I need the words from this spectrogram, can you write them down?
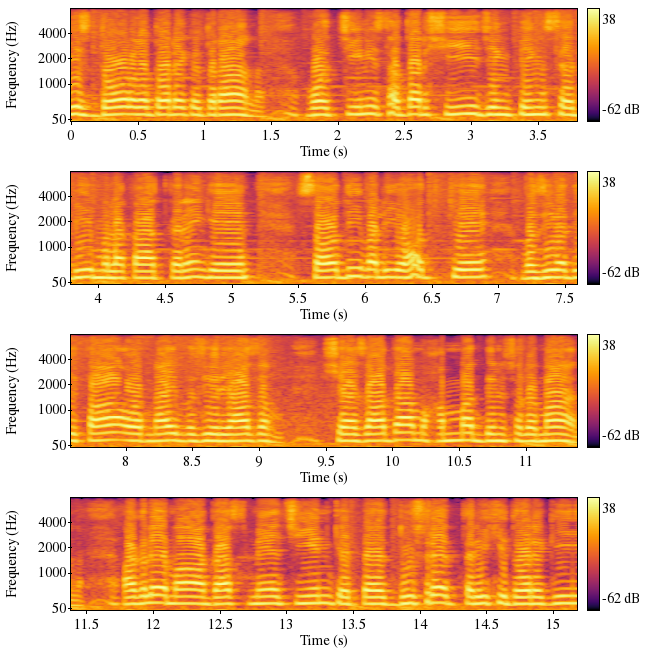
इस दौर दौरे के दौरान वो चीनी सदर शी जिनपिंग से भी मुलाकात करेंगे। सऊदी वलीहद के वज़ीर दिफा और नायब वज़ीर अजम शहजादा मोहम्मद बिन सलमान। अगले माह अगस्त में चीन के दूसरे तारीखी दौरे की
